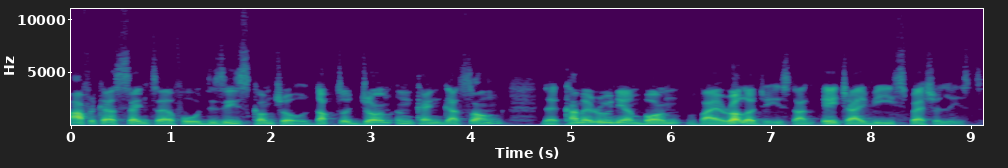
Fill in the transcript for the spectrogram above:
Africa Center for Disease Control, Dr. John Nkengasong, the Cameroonian-born virologist and HIV specialist.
